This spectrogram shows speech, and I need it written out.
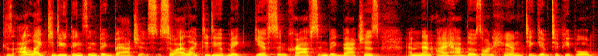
Because I like to do things in big batches. So I like to do make gifts and crafts in big batches, and then I have those on hand to give to people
